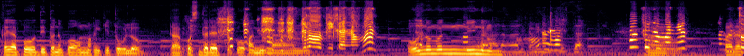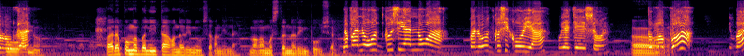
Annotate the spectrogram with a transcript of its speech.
kaya po dito na po ako makikitulog. Tapos diretso po kami ng... Grabe ka naman. Oo naman, Ninang. Alangali kami ng isda. Grabe Ah, naman yun. Para po ano, para po mabalita ko na rin sa kanila. Makamusta na rin po siya. Napanood ko si ano ah. Panood ko si Kuya, Kuya Jason. Ah, Tumaba. Diba?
